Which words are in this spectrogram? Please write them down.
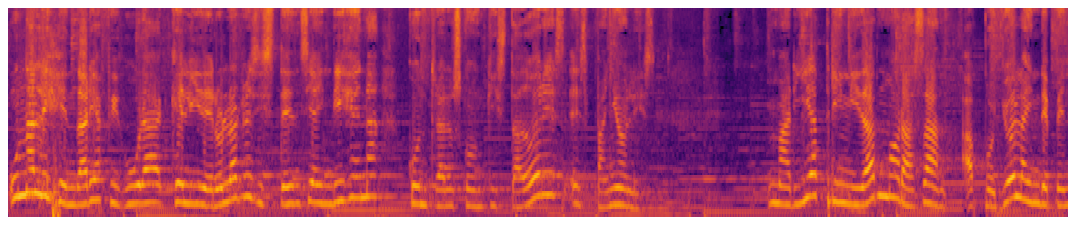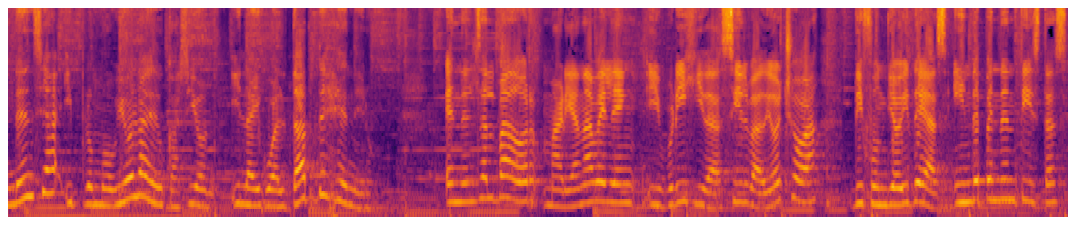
una legendaria figura que lideró la resistencia indígena contra los conquistadores españoles. María Trinidad Morazán apoyó la independencia y promovió la educación y la igualdad de género. En El Salvador, Mariana Belén y Brígida Silva de Ochoa difundió ideas independentistas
